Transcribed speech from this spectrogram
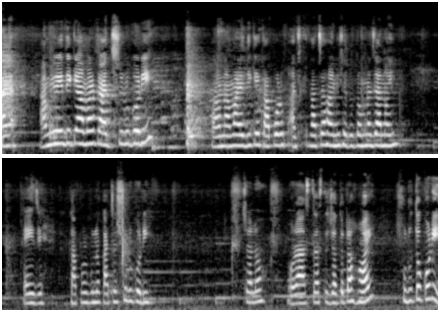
আর আমি এইদিকে আমার কাজ শুরু করি কারণ আমার এদিকে কাপড় আজকে কাঁচা হয়নি সে তো তোমরা জানোই। এই যে কাপড়গুলো কাচা শুরু করি। চলো ওরা আস্তে আস্তে যতটা হয় শুরু তো করি।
